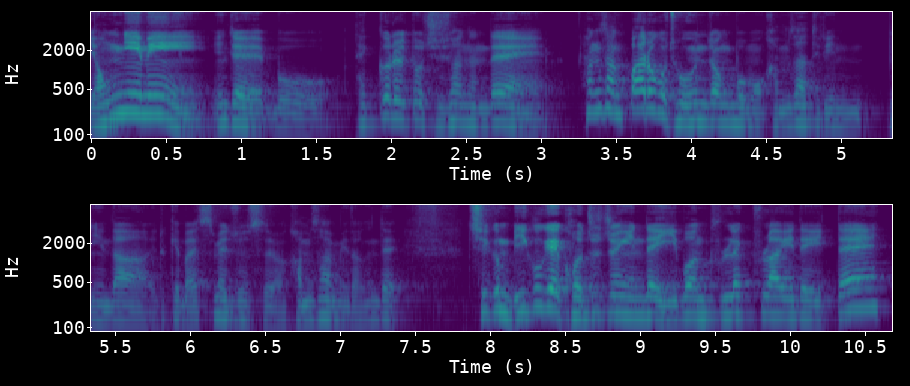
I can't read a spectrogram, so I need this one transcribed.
영님이 이제 뭐 댓글을 또 주셨는데 항상 빠르고 좋은 정보 뭐 감사드립니다 이렇게 말씀해 주셨어요. 감사합니다. 근데 지금 미국에 거주 중인데 이번 블랙 프라이데이 때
